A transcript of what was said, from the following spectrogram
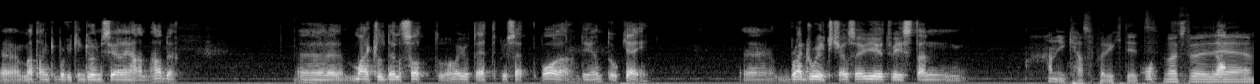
eh, med tanke på vilken grundserie han hade. Eh, Michael Del Sotto har gjort ett plus ett bara. Det är inte okej. Eh, Brad Richards är givetvis den... Han är ju kass på riktigt. Ja. Varför... Ja,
